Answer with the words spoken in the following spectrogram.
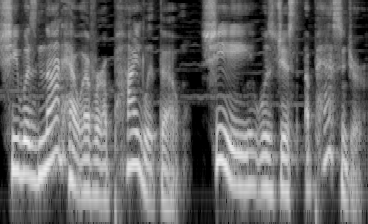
She was not, however, a pilot, though. She was just a passenger.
